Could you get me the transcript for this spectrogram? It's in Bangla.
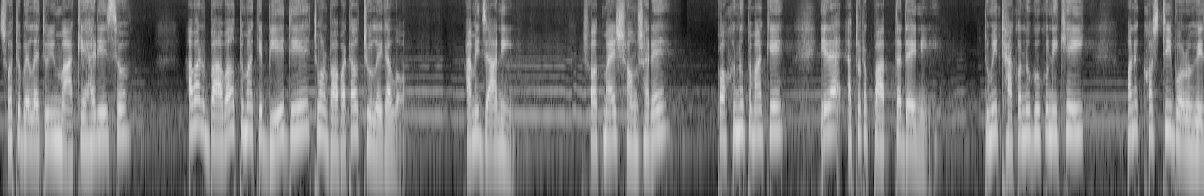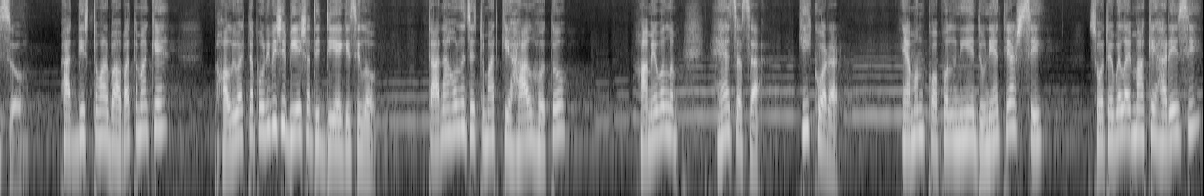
ছোটবেলায় তুমি মাকে হারিয়েছো। আমার বাবাও তোমাকে বিয়ে দিয়ে তোমার বাবাটাও চলে গেল। আমি জানি, সৎ মায়ের সংসারে কখনো তোমাকে এরা এতটা পাত্তা দেয়নি। তুমি ঠাকুনো গুকুনি খেয়েই অনেক কষ্টেই বড় হয়েছো। ভাগ্যিস তোমার বাবা তোমাকে ভালো একটা পরিবেশে বিয়ে সাথে দিয়ে গেছিল। তা না হলে যে তোমার কি হাল হতো? আমি বললাম হ্যাঁ চাচা, কি করার? এমন কপাল নিয়ে দুনিয়াতে আসছি, ছোটবেলায় মাকে হারিয়েছি,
